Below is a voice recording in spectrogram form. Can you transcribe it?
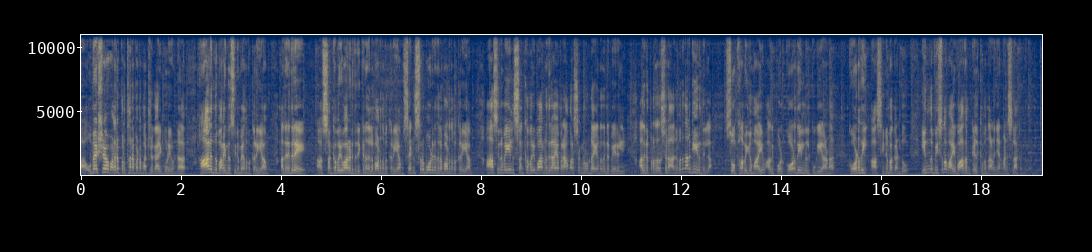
ഉമേഷ് വളരെ പ്രധാനപ്പെട്ട മറ്റൊരു കാര്യം കൂടിയുണ്ട്. ഹാൽ എന്ന് പറയുന്ന സിനിമയെ നമുക്കറിയാം. അതിനെതിരെ സംഘപരിവാർ എടുത്തിരിക്കുന്ന നിലപാട് നമുക്കറിയാം. സെൻസർ ബോർഡിന്റെ നിലപാട് നമുക്കറിയാം. ആ സിനിമയിൽ സംഘപരിവാറിനെതിരായ പരാമർശങ്ങളുണ്ട് എന്നതിന്റെ പേരിൽ അതിന് പ്രദർശന അനുമതി നൽകിയിരുന്നില്ല. സ്വാഭാവികമായും അതിപ്പോൾ കോടതിയിൽ നിൽക്കുകയാണ്. കോടതി ആ സിനിമ കണ്ടു. ഇന്ന് വിശദമായി വാദം കേൾക്കുമെന്നാണ് ഞാൻ മനസ്സിലാക്കുന്നത്.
